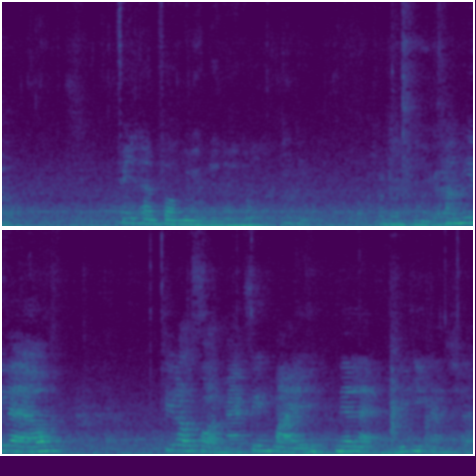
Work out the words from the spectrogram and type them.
อ้าว ฟรีทรานส์ฟอร์มมันอยู่ในไหนเนาะ คอนโทรลทีก็ ค ได้ รั้งที่แล้ว ที่เราสอนแม็กซิ่งไป เนี่ยแหละ วิธีการใช้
